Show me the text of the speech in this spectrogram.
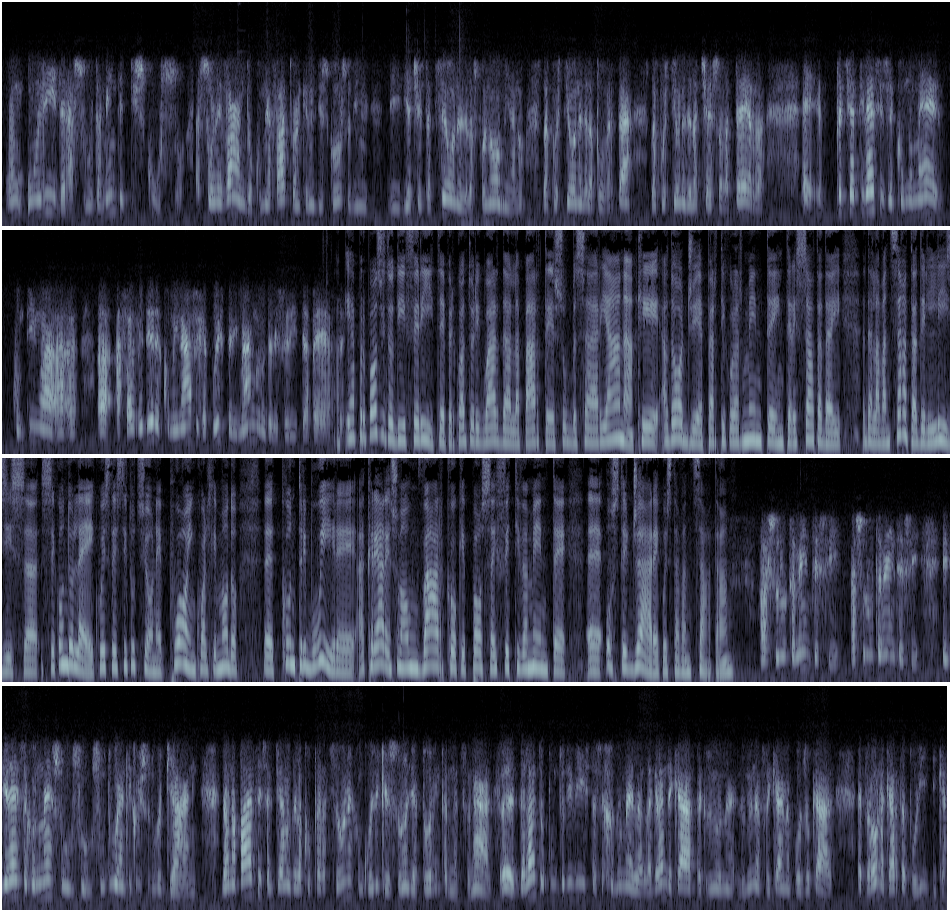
un, un, leader assolutamente discusso, sollevando, come ha fatto anche nel discorso di, di, di accettazione della sua nomina, no? la questione della povertà, la questione dell'accesso alla terra. Eh, per certi versi, secondo me, continua a, a, a, far vedere come in Africa queste rimangono delle ferite aperte. E a proposito di ferite, per quanto riguarda la parte subsahariana, che ad oggi è particolarmente interessata dai, dall'avanzata dell'ISIS, secondo lei questa istituzione può in qualche modo eh, contribuire a creare insomma, un varco che possa effettivamente eh, osteggiare questa avanzata? Assolutamente sì, assolutamente sì. E direi secondo me su, su, su, due, anche qui su due piani. Da una parte c'è il piano della cooperazione con quelli che sono gli attori internazionali. Eh, dall'altro punto di vista, secondo me, la, la grande carta che l'Unione, l'Unione, Africana può giocare è però una carta politica.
